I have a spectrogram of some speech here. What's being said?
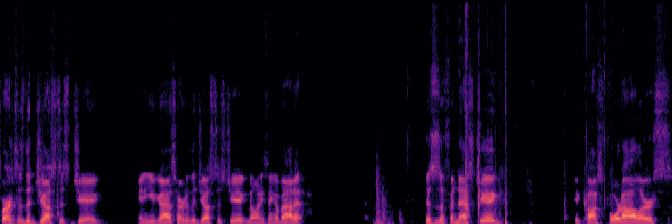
First is the Justice Jig. Any of you guys heard of the Justice Jig? Know anything about it? This is a finesse jig. It costs four dollars.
